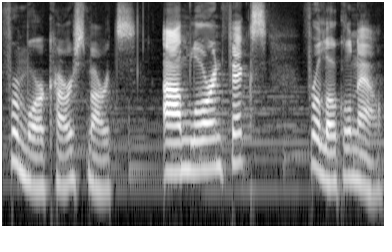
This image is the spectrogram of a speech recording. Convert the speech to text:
for more car smarts. I'm Lauren Fix for Local Now.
